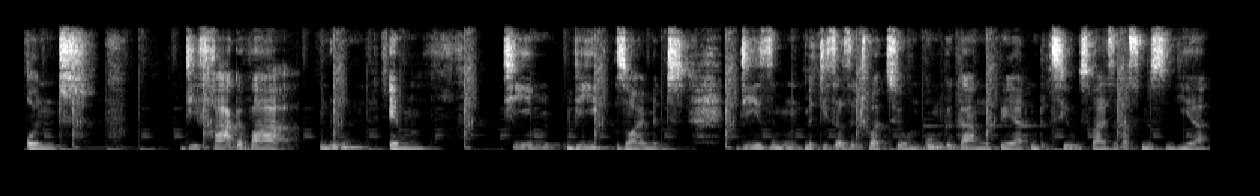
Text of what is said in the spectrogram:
und die Frage war nun im Team, wie soll mit diesem, mit dieser Situation umgegangen werden, beziehungsweise was müssen hier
